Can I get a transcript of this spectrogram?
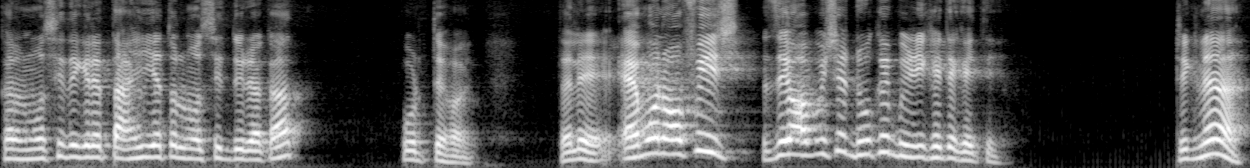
কারণ মসজিদে গেলে তাহিয়াতুল মসজিদ দুই রাকাত পড়তে হয়। তাহলে এমন অফিস যে অফিসে ঢুকে বিড়ি খাইতে খাইতে। ঠিক না?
